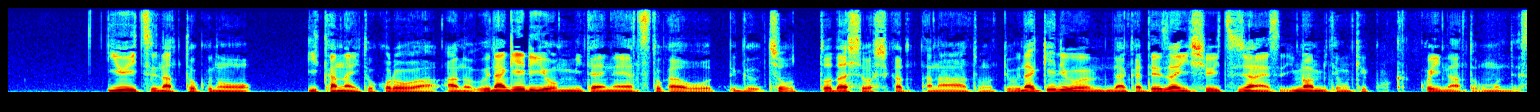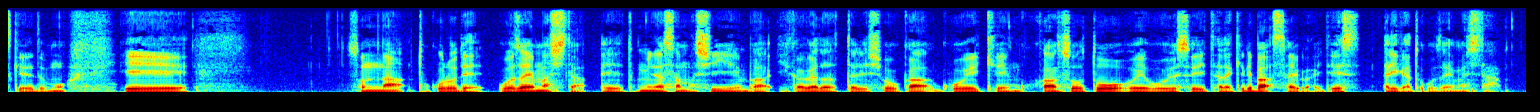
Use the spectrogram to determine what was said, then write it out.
唯一納得のいかないところはあのうなげリオンみたいなやつとかをちょっと出してほしかったなと思ってうなげリオンなんかデザイン秀逸じゃないです今見ても結構かっこいいなと思うんですけれども、えー、そんなところでございました。えーと、皆様新エヴァいかがだったでしょうか？ご意見ご感想等をお寄せいただければ幸いです。ありがとうございました。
